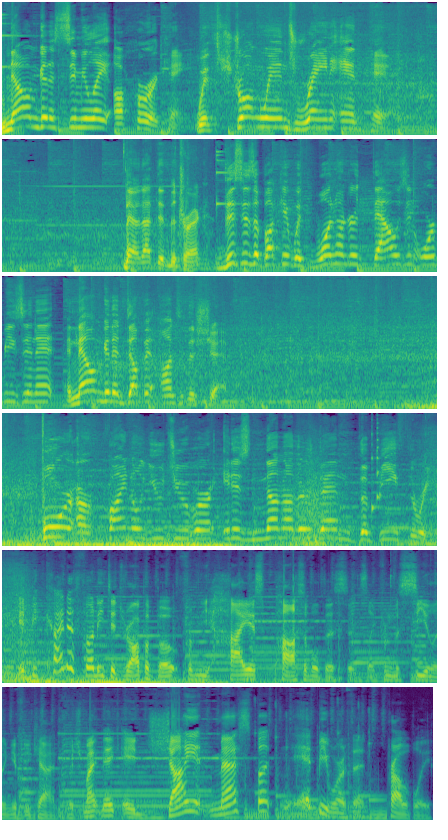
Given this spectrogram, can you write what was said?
Now I'm gonna simulate a hurricane with strong winds, rain, and hail. There, that did the trick. This is a bucket with 100,000 Orbeez in it, and now I'm gonna dump it onto the ship. For our final YouTuber, it is none other than the B3. It'd be kind of funny to drop a boat from the highest possible distance, like from the ceiling if you can, which might make a giant mess, but it'd be worth it, probably.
